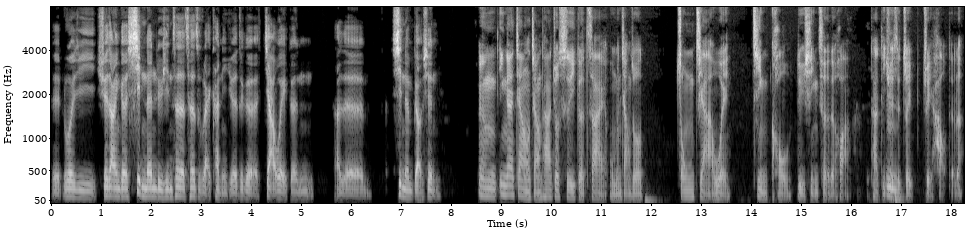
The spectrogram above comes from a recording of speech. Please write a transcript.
对，如果以学长一个性能旅行车的车主来看，你觉得这个价位跟它的性能表现？嗯，应该这样讲，它就是一个在我们讲说中价位进口旅行车的话，它的确是最、嗯、最好的了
